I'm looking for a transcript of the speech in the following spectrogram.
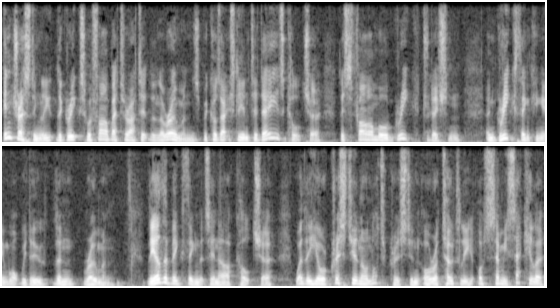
Interestingly, the Greeks were far better at it than the Romans because actually, in today's culture, there's far more Greek tradition and Greek thinking in what we do than Roman. The other big thing that's in our culture, whether you're Christian or not a Christian, or a totally or semi-secular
